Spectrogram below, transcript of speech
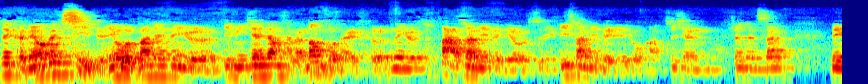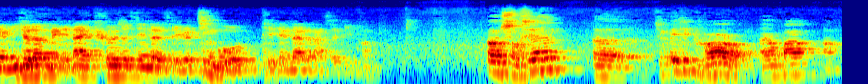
这可能要更细一点，因为我发现那个地平线量产了那么多台车，那个大算力的也有，是低算力的也有哈。之前生成三，那个您觉得每一代车之间的这个进步体现在了哪些地方？呃，首先，呃，这个 AT Pro L 八啊，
